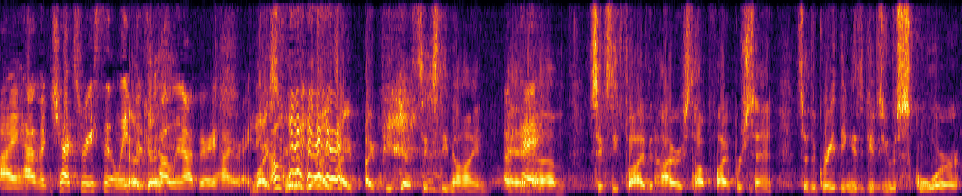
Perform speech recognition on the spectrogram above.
I haven't checked recently, but Okay. it's probably not very high right My now. score, I, I, I peaked at 69, Okay. and um, 65 and higher is top 5%. So the great thing is it gives you a score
